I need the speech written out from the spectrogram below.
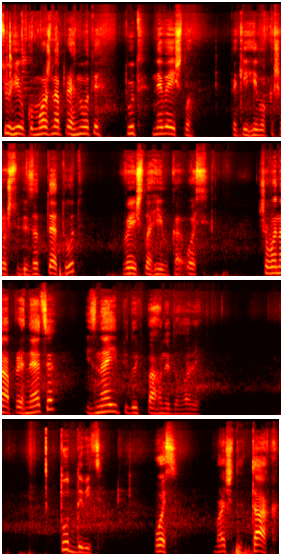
цю гілку можна пригнути, тут не вийшло таких гілок, що ж сюди. Зате тут вийшла гілка, ось, що вона пригнеться і з неї підуть пагони догори. Тут дивіться. Ось, бачите, так,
